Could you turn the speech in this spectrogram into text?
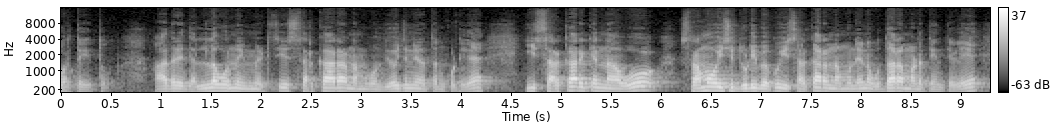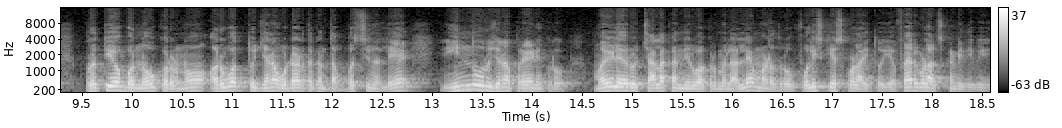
ಕೊರತೆ ಇತ್ತು. ಆದರೆ ಇದೆಲ್ಲವನ್ನು ಹಿಮ್ಮೆಟ್ಟಿಸಿ ಸರ್ಕಾರ ನಮಗೊಂದು ಯೋಜನೆಯನ್ನು ತಂದುಕೊಟ್ಟಿದೆ. ಈ ಸರ್ಕಾರಕ್ಕೆ ನಾವು ಶ್ರಮವಹಿಸಿ ದುಡಿಬೇಕು. ಈ ಸರ್ಕಾರ ನಮ್ಮನ್ನೇನೋ ಉದ್ಧಾರ ಮಾಡುತ್ತೆ ಅಂತೇಳಿ ಪ್ರತಿಯೊಬ್ಬ ನೌಕರನು ಅರುವತ್ತು ಜನ ಓಡಾಡ್ತಕ್ಕಂಥ ಬಸ್ಸಿನಲ್ಲಿ ಇನ್ನೂರು ಜನ ಪ್ರಯಾಣಿಕರು ಮಹಿಳೆಯರು ಚಾಲಕ ನಿರ್ವಾಹಕರ ಮೇಲೆ ಅಲ್ಲೇ ಮಾಡಿದ್ರು. ಪೊಲೀಸ್ ಕೇಸ್ಗಳಾಯಿತು ಎಫ್ ಐ ಆರ್ಗಳು ಹಾಕ್ಸ್ಕೊಂಡಿದ್ದೀವಿ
